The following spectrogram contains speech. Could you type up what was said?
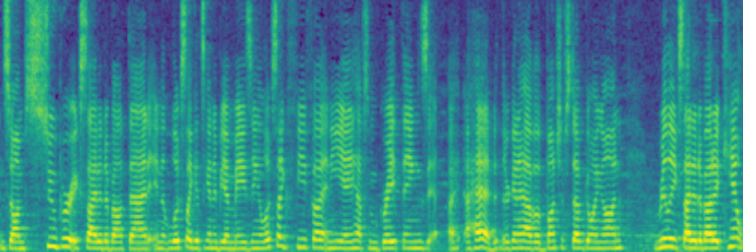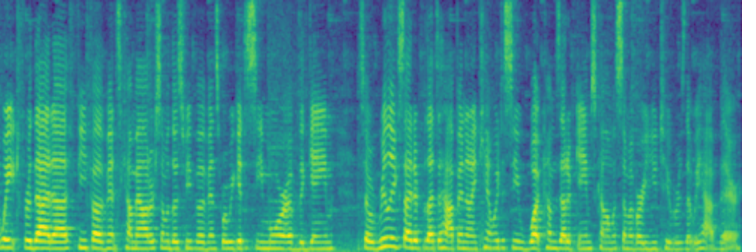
and so I'm super excited about that, and it looks like it's going to be amazing. It looks like FIFA and EA have some great things ahead. They're going to have a bunch of stuff going on. Really excited about it. Can't wait for that uh, FIFA event to come out, or some of those FIFA events where we get to see more of the game. So really excited for that to happen, and I can't wait to see what comes out of Gamescom with some of our YouTubers that we have there.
